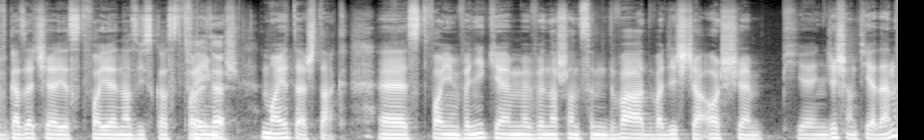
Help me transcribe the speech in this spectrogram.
W gazecie jest twoje nazwisko z Twoje twoim... też. Moje też, tak. Z twoim wynikiem wynoszącym 2,28,51.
